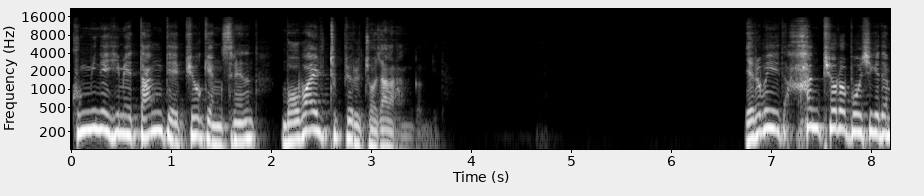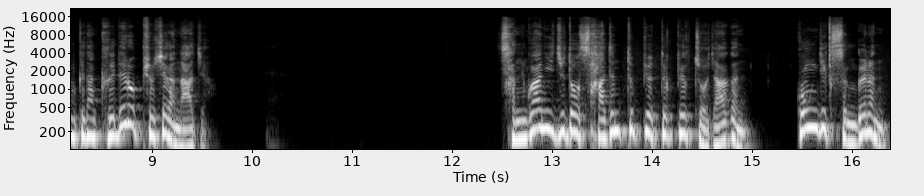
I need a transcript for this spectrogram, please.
국민의힘의 당대표 경선에는 모바일 투표를 조작을 한 겁니다. 여러분이 한 표로 보시게 되면 그냥 그대로 표시가 나죠. 선관위 주도 사전투표 득표 조작은 공직선거는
